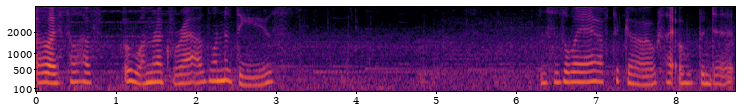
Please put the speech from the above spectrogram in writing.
Oh, I still have. Oh, I'm gonna grab one of these. This is the way I have to go because I opened it.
